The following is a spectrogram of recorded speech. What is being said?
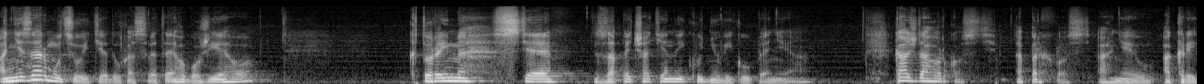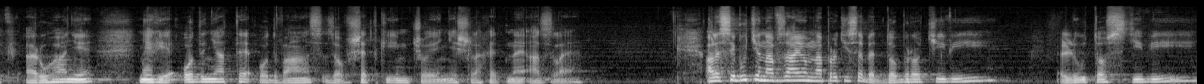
A nezarmucujte Ducha Svetého Božieho, ktorým ste zapečatení ku dňu vykúpenia. Každá horkosť, a prchosť a hnev a krik a rúhanie, nech je odňaté od vás so všetkým, čo je nešlachetné a zlé. Ale si buďte navzájom naproti sebe dobrotiví, ľútostiví,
